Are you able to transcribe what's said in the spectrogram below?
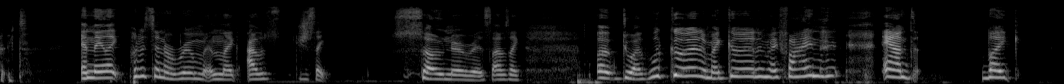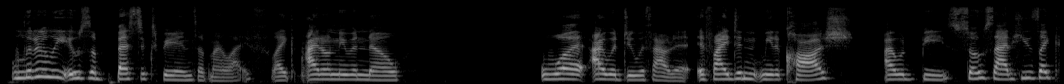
Right. And they like put us in a room and like i was just like so nervous. I was like uh, do i look good? Am i good? Am i fine? And like literally it was the best experience of my life. Like i don't even know what i would do without it. If i didn't meet akash i would be so sad. He's like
